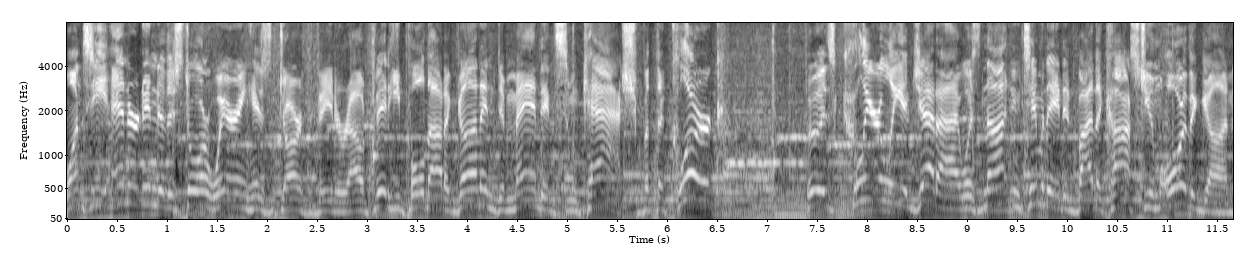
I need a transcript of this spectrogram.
Once he entered into the store wearing his Darth Vader outfit, he pulled out a gun and demanded some cash. But the clerk, who is clearly a Jedi, was not intimidated by the costume or the gun.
